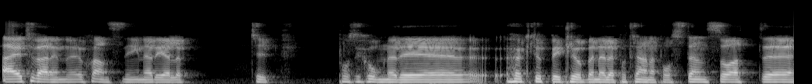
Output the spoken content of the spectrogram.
är tyvärr en chansning när det gäller typ positioner högt uppe i klubben eller på tränarposten. Så att eh,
